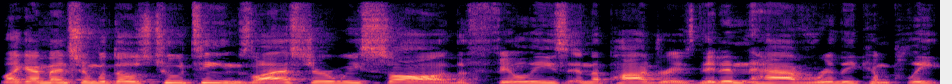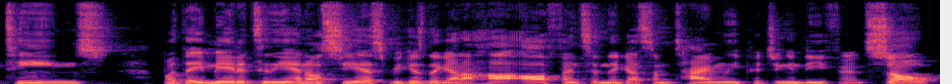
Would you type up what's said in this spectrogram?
like I mentioned with those two teams, last year we saw the Phillies and the Padres. They didn't have really complete teams but they made it to the NLCS because they got a hot offense and they got some timely pitching and defense. So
